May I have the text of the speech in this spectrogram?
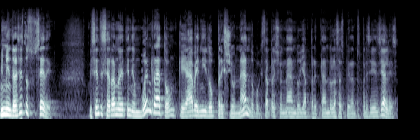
Y mientras esto sucede, Vicente Serrano ya tiene un buen rato que ha venido presionando, porque está presionando y apretando las aspirantes presidenciales,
